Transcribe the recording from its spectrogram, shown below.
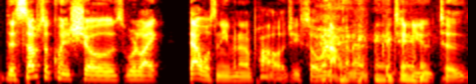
the subsequent shows were like that wasn't even an apology. So we're not gonna continue to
